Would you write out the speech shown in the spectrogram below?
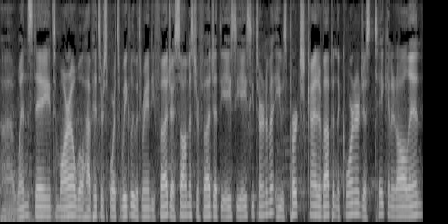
Uh, Wednesday, tomorrow, we'll have Hitzer Sports Weekly with Randy Fudge. I saw Mr. Fudge at the ACAC tournament. He was perched kind of up in the corner, just taking it all in,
